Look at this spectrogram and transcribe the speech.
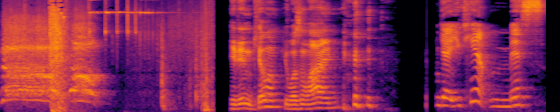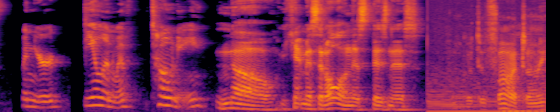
No! He didn't kill him. He wasn't lying. Yeah, you can't miss when you're dealing with Tony. no, you can't miss at all in this business. Don't go too far, Tony.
